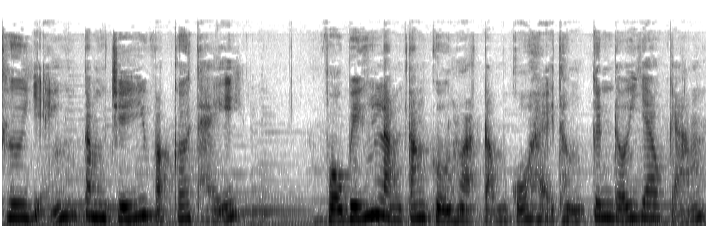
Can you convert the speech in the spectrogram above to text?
thư giãn tâm trí và cơ thể, phổ biến làm tăng cường hoạt động của hệ thần kinh đối giao cảm,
